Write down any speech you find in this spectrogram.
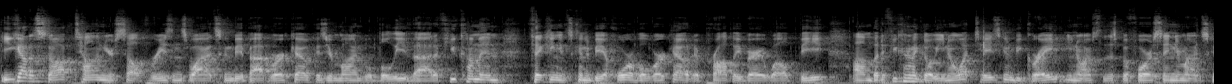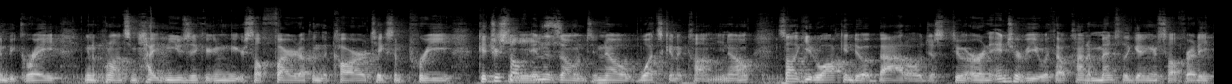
You got to stop telling yourself reasons why it's going to be a bad workout because your mind will believe that. If you come in thinking it's going to be a horrible workout, it probably very well be. Um, but if you kind of go, you know what, today's going to be great. You know, I've said this before. Say in your mind, it's going to be great. You're going to put on some hype music. You're going to get yourself fired up in the car. Take some pre. Get yourself in the zone to know what's going to come. You know, it's not like you'd walk into a battle just to or an interview without kind of mentally getting yourself ready.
